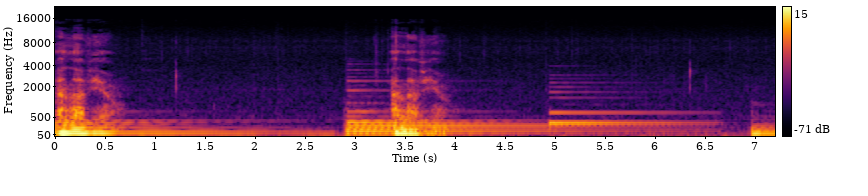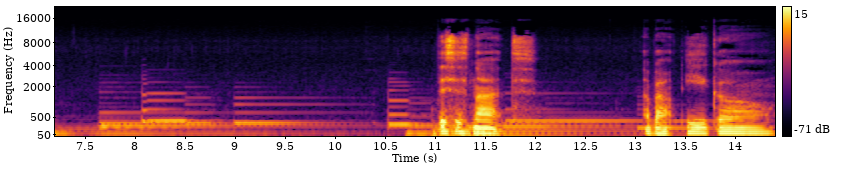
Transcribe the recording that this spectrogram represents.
I love you. I love you. This is not about ego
